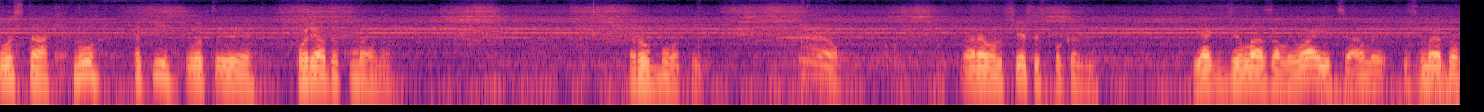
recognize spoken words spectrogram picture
Ось так. Ну, такий от е, порядок в мене роботи. Зараз вам ще щось покажу. Як бджола заливається, але з медом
